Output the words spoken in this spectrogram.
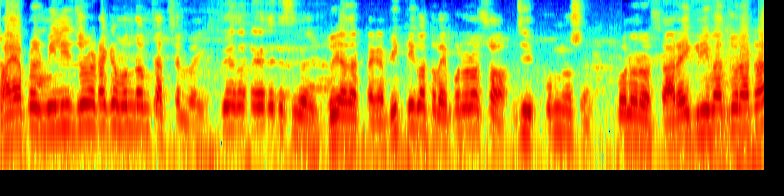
ভাই আপনার মিলির জোড়াটা কেমন দাম চাচ্ছেন ভাই? দুই হাজার টাকা ভাই। দুই হাজার টাকা। বিক্রি কত ভাই? পনেরোশো? জি পনেরোশো। পনেরোশো। আর এই গ্রিবার জোড়াটা?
